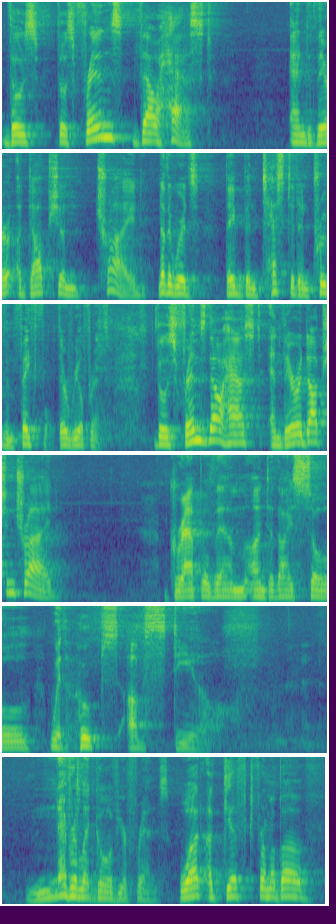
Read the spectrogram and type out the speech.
those, those friends thou hast and their adoption tried. In other words, they've been tested and proven faithful. They're real friends. Those friends thou hast and their adoption tried, grapple them unto thy soul with hoops of steel. Never let go of your friends. What a gift from above.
